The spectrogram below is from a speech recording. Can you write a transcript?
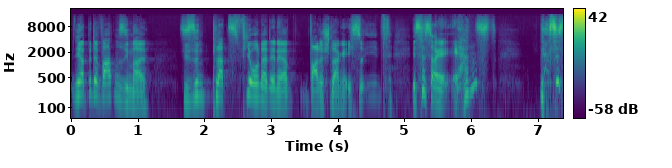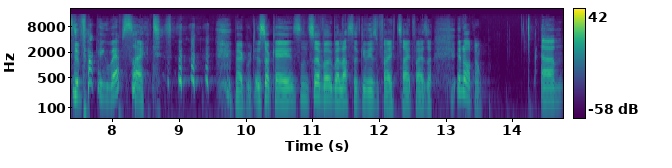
ja, bitte warten Sie mal. Sie sind Platz 400 in der Warteschlange. Ich so, ist das euer Ernst? Das ist eine fucking Website. na gut, ist okay. Ist ein Server überlastet gewesen, vielleicht zeitweise. In Ordnung. Ähm,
